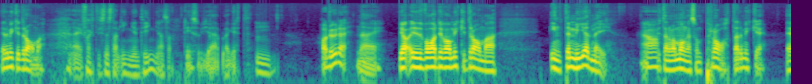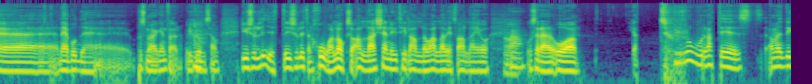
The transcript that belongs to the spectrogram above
Är det mycket drama? Nej faktiskt nästan ingenting alltså. Det är så jävla gött Mm. Har du det? Nej Ja, det var, det var mycket drama, inte med mig, Ja. utan det var många som pratade mycket eh, När jag bodde på Smögen för och i. Kungshamn Det är ju så lite, det är ju så liten håla också, alla känner ju till alla och alla vet vad alla är och, Ja. och sådär och tror att det, ja men det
